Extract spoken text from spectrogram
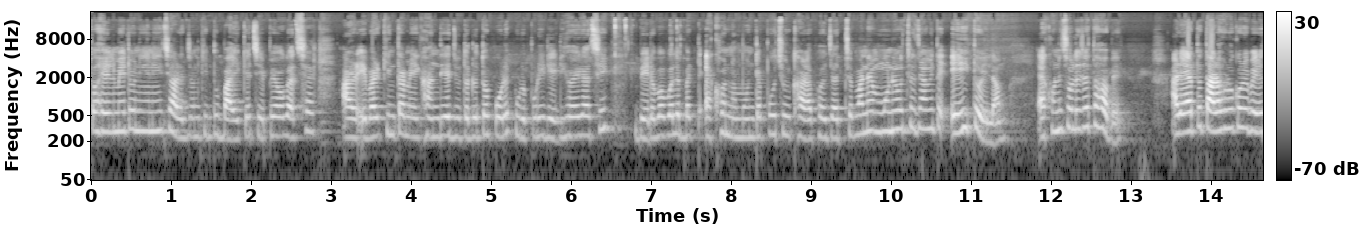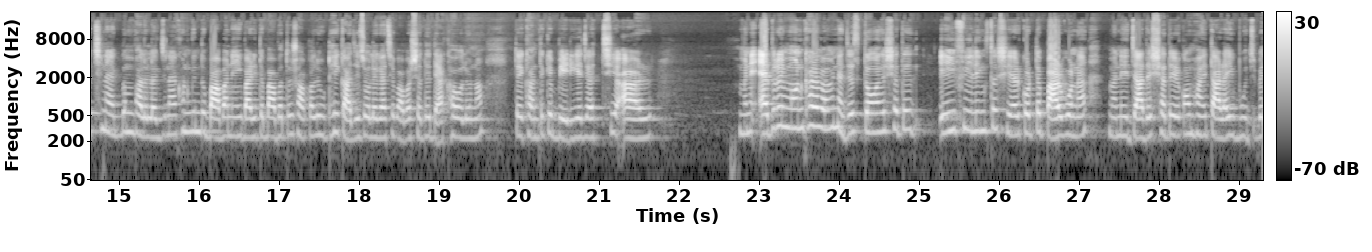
তো হেলমেটও নিয়ে নিয়েছি, আরেকজন কিন্তু বাইকে চেপেও গেছে। আর এবার কিন্তু আমি এখান দিয়ে জুতো টুতো পরে পুরোপুরি রেডি হয়ে গেছি। বেরোবো বলে বাট এখন না, মনটা প্রচুর খারাপ হয়ে যাচ্ছে। মানে মনে হচ্ছে যে আমি তো এই তো এলাম। এখনই চলে যেতে হবে। আর এত তাড়াহুড়ো করে বেরোচ্ছি না, একদম ভালো লাগছে না। এখন কিন্তু বাবা নেই বাড়িতে। বাবা তো সকালে উঠেই কাজে চলে গেছে, বাবার সাথে দেখা হলো না। তো এখান থেকে বেরিয়ে যাচ্ছি। আর মানে এতটাই মন খারাপ, আমি না জাস্ট তোমাদের সাথে এই ফিলিংসটা শেয়ার করতে পারব না। মানে যাদের সাথে এরকম হয়, তারাই বুঝবে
